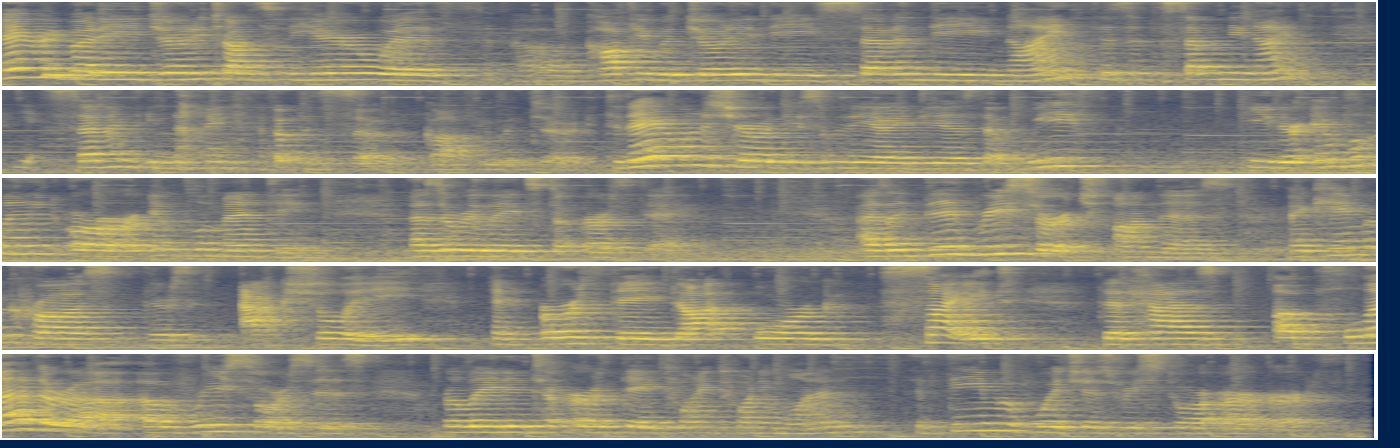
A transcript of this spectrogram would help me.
Hey everybody, Jody Johnson here with uh, Coffee with Jody, the 79th, is it the 79th? Yes. 79th episode of Coffee with Jody. Today I want to share with you some of the ideas that we've either implemented or are implementing as it relates to Earth Day. As I did research on this, I came across there's actually an earthday.org site that has a plethora of resources related to Earth Day 2021, the theme of which is Restore Our Earth.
